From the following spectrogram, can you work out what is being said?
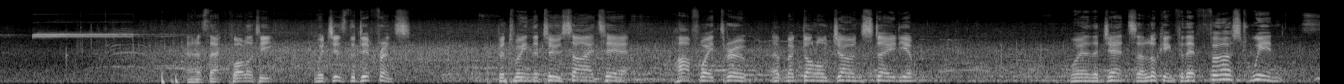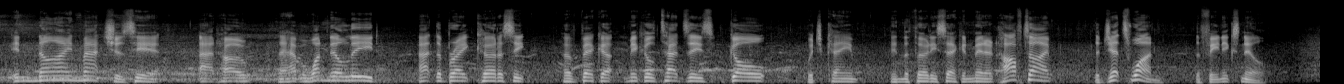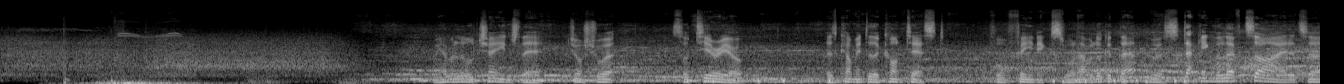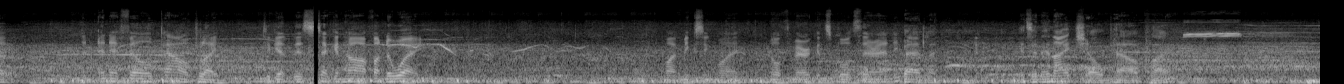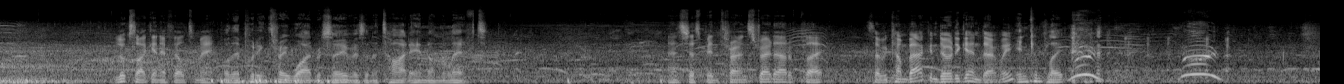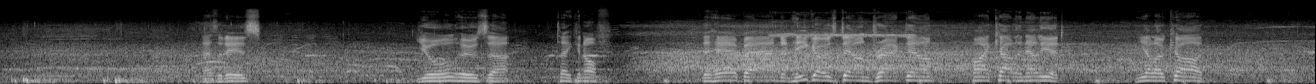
And it's that quality which is the difference. between the two sides here, halfway through at McDonald Jones Stadium, where the Jets are looking for their first win in nine matches here at home. They have a 1-0 lead at the break, courtesy of Beka Mikeltadze's goal, which came in the 32nd minute. Half-time, the Jets won, the Phoenix nil. We have a little change there. Jaushua Sotirio has come into the contest for Phoenix. We'll have a look at that. We're stacking the left side. It's a, an NFL power play to get this second half underway. Am I mixing my North American sports there, Andy? Badly. It's an NHL power play. Looks like NFL to me. Well, they're putting three wide receivers and a tight end on the left. That's just been thrown straight out of play. So we come back and do it again, don't we? Incomplete. As it is, Yuel, who's uh, taken off the hairband, and he goes down, dragged down by Callan Elliott. Yellow card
